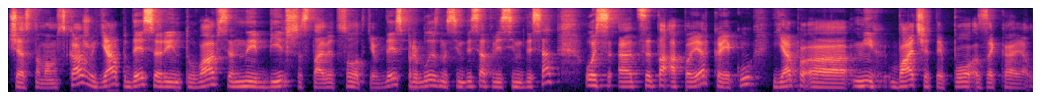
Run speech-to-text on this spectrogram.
Чесно вам скажу, я б десь орієнтувався не більше 100%, десь приблизно 70-80. Ось е, це та АПР, яку я б е, міг бачити по ЗКЛ.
